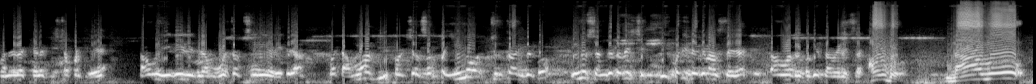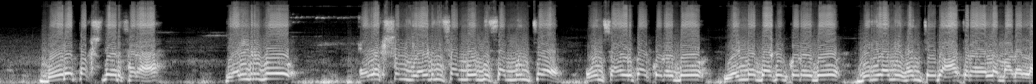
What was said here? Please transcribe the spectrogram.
ಕೊನೆಯ ಕೇಳಕ್ ಇಷ್ಟಪಡ್ತೀನಿ. ತಾವು ಹಿರಿಯರಿದ್ದೀರಾ ಮೋಸ್ಟ್ ಆಫ್ ಸೀನಿಯರ್ ಇದ್ದೀರಾ ಬಟ್ ಆಮ್ ಆದ್ಮಿ ಪಕ್ಷ ಸ್ವಲ್ಪ ಇನ್ನೂ ಚುರುಕಾಗಬೇಕು, ಇನ್ನು ಸಂಘಟನೆ ಶಕ್ತಿ ಪಡಿಬೇಕು ಅನಿಸ್ತಾ ಇದೆ. ತಾವು ಅದ್ರ ಬಗ್ಗೆ ತಾವು ಹೇಳಿ ಸರ್. ಹೌದು. ನಾವು ಬೇರೆ ಪಕ್ಷದವ್ರ ತರ ಎಲ್ರಿಗೂ ಎಲೆಕ್ಷನ್ ಎರಡು ದಿವಸ, ಮೂರು ದಿವಸ ಮುಂಚೆ ಒಂದ್ ಸಾವಿರ ರೂಪಾಯಿ ಕೊಡೋದು, ಎಣ್ಣೆ ಬಾಟಲ್ ಕೊಡೋದು, ಬಿರಿಯಾನಿ ಹಂಚೋದು, ಆ ತರ ಎಲ್ಲ ಮಾಡಲ್ಲ.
